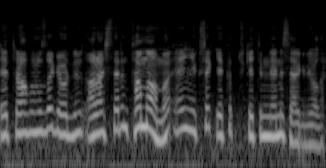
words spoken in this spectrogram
etrafımızda gördüğünüz araçların tamamı en yüksek yakıt tüketimlerini sergiliyorlar.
